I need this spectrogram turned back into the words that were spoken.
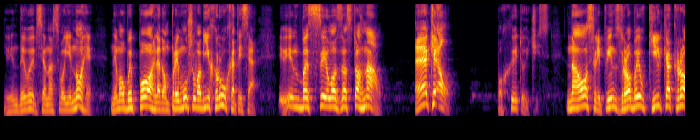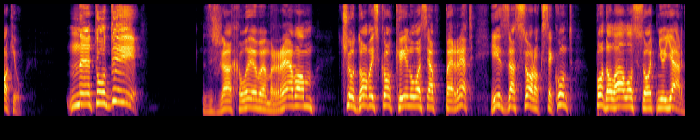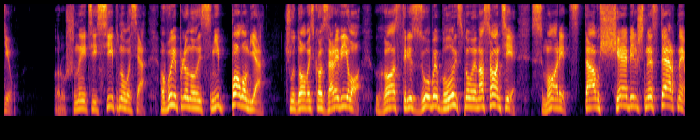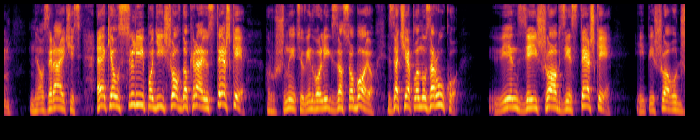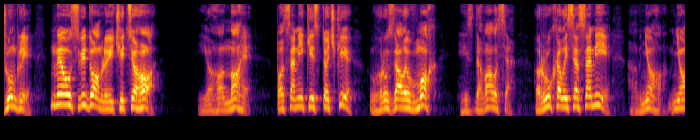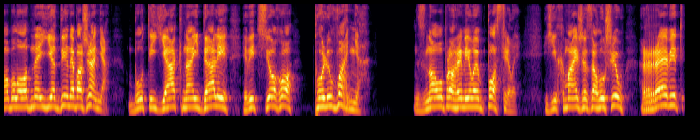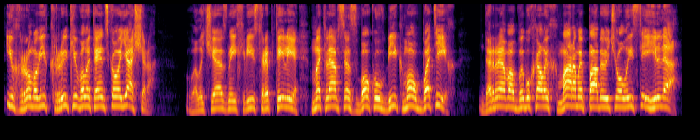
Він дивився на свої ноги, немов би поглядом примушував їх рухатися. Він безсило застогнав. Екел. Похитуючись, наосліп він зробив кілька кроків. Не туди. З жахливим ревом чудовисько кинулося вперед і за 40 секунд подолало сотню ярдів. Рушниці сіпнулися, виплюнули сніп полум'я. Чудовисько заревіло, гострі зуби блиснули на сонці. Сморід став ще більш нестерпним. Не озираючись, Екел сліпо дійшов до краю стежки. Рушницю він волік за собою, зачеплену за руку. Він зійшов зі стежки і пішов у джунглі, не усвідомлюючи цього. Його ноги по самі кісточки вгрузали в мох і, здавалося, рухалися самі, а в нього в нього було одне єдине бажання бути якнайдалі від цього полювання. Знову прогреміли постріли. Їх майже заглушив ревіт і громові крики велетенського ящера. Величезний хвіст рептилії метлявся з боку в бік, мов батіг. Дерева вибухали хмарами падаючого листя і гілля.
